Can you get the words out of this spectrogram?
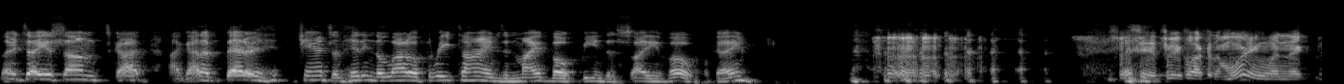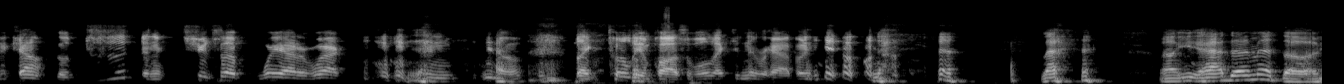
Let me tell you something, Scott. I got a better chance of hitting the lotto three times than my vote being the deciding vote, okay? Especially at three o'clock in the morning when the, the count goes and it shoots up way out of whack. And, you know, like totally impossible. That could never happen. You know? Well, you had to admit, though,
